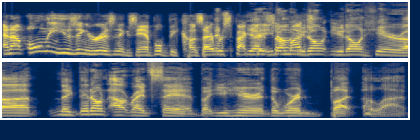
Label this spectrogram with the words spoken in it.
and I'm only using her as an example because I It's- respect yeah, her you so much. You don't you don't hear uh like they don't outright say it, but you hear the word but a lot.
